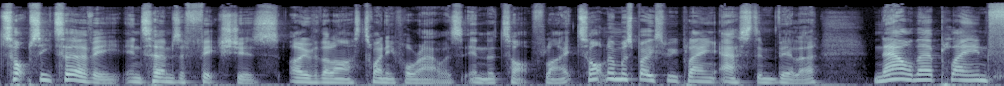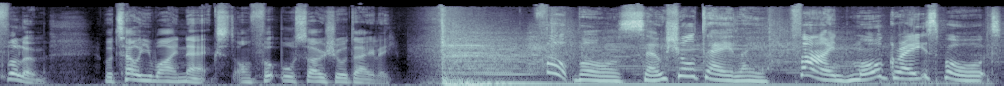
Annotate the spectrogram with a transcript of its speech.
topsy turvy in terms of fixtures over the last 24 hours in the top flight. Tottenham was supposed to be playing Aston Villa. Now they're playing Fulham. We'll tell you why next on Football Social Daily. Football Social Daily. Find more great sport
